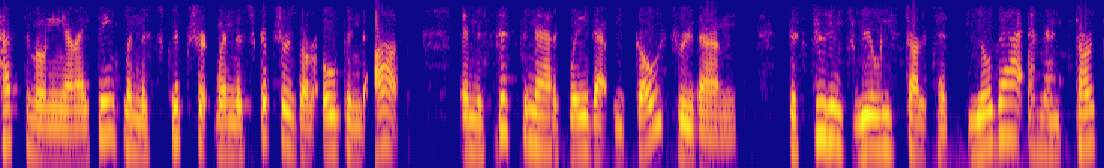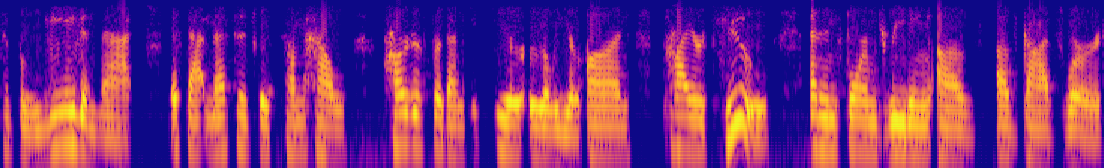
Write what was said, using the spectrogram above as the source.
testimony. And I think when the scripture when the scriptures are opened up in the systematic way that we go through them, the students really start to feel that and then start to believe in that if that message was somehow harder for them to hear earlier on prior to an informed reading of, of God's Word.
